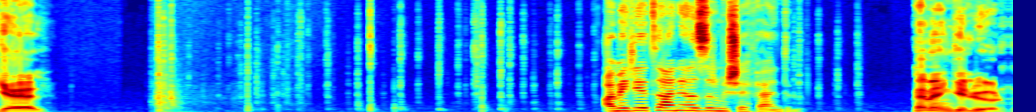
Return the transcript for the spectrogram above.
Gel. Ameliyathane hazırmış efendim. Hemen geliyorum.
